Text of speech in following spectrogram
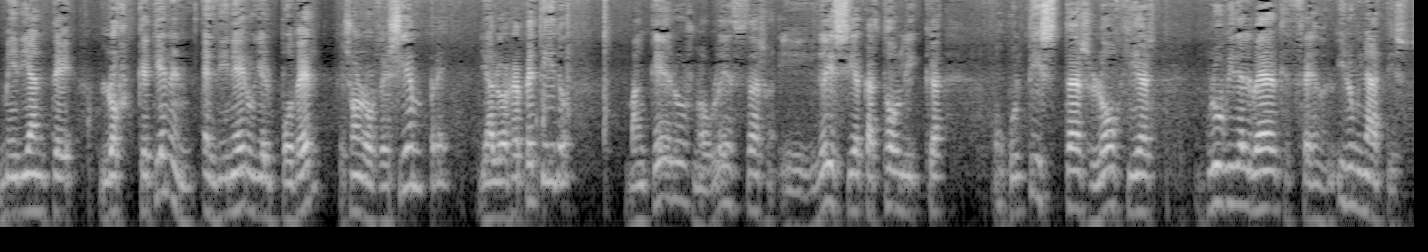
mediante los que tienen el dinero y el poder, que son los de siempre, ya lo he repetido, banqueros, noblezas, iglesia católica, ocultistas, logias, Club Bilderberg, Illuminatis.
